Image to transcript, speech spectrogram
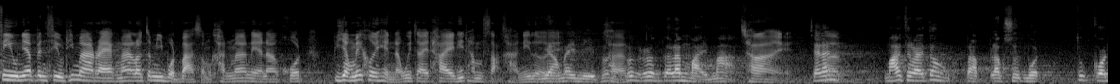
field เนี่ยเป็น field ที่มาแรงมากแล้วจะมีบทบาทสำคัญมากในอนาคตพี่ยังไม่เคยเห็นนักวิจัยไทยที่ทำสาขานี้เลยยังไม่มีเพิ่งครับเพิ่งเริ่มต้นและใหม่มาก ใช่ฉะนั้นครับ มหาวิทยาลัยต้องปรับหลักสูตรหมด ทุกคน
